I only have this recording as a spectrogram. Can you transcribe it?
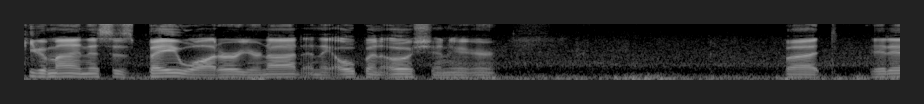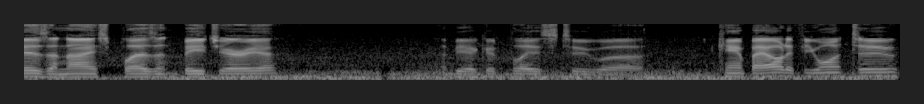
Keep in mind this is bay water, you're not in the open ocean here. But it is a nice pleasant beach area be a good place to uh, camp out if you want to.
